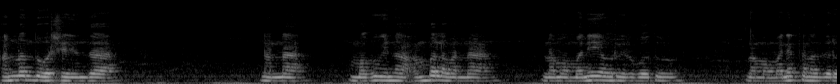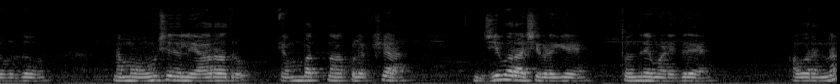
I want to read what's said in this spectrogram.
ಹನ್ನೊಂದು ವರ್ಷದಿಂದ ನನ್ನ ಮಗುವಿನ ಹಂಬಲವನ್ನು ನಮ್ಮ ಮನೆಯವರು ಇರ್ಬೋದು, ನಮ್ಮ ಮನೆತನದಿರ್ಬೋದು ನಮ್ಮ ವಂಶದಲ್ಲಿ ಯಾರಾದರೂ ಎಂಬತ್ನಾಲ್ಕು ಲಕ್ಷ ಜೀವರಾಶಿಗಳಿಗೆ ತೊಂದರೆ ಮಾಡಿದರೆ ಅವರನ್ನು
